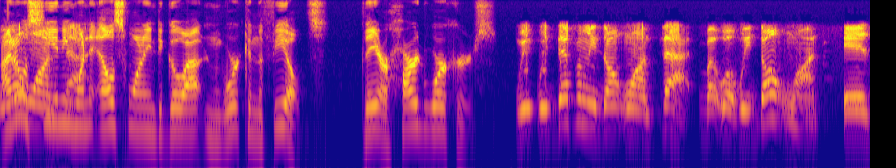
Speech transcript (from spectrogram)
I don't, don't see anyone that. else wanting to go out and work in the fields. They are hard workers. We we definitely don't want that. But what we don't want is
